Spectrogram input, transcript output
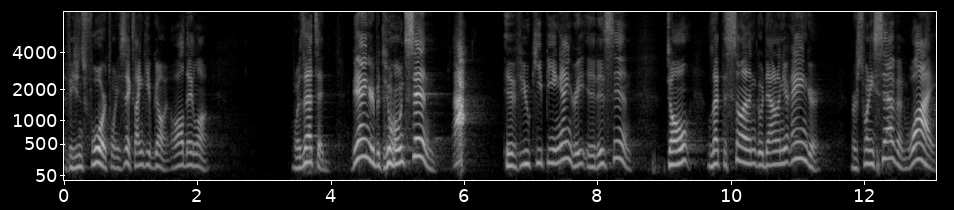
Ephesians 4:26, I can keep going all day long. What does that say? Be angry, but don't sin. Ah, if you keep being angry, it is sin. Don't let the sun go down on your anger. Verse 27, why?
